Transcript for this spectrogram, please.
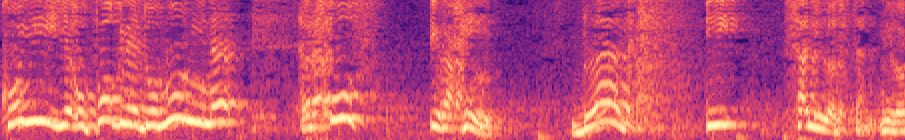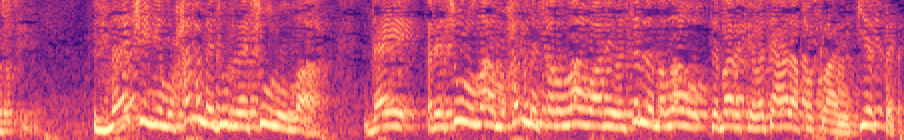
koji je u pogledu mumina rauf i rahim. Blag i samilostan milosti. Značenje Muhammedur Rasulullah da je Rasulullah Muhammed sallallahu alaihi ve sellem Allahu tebareke ve ta'ala poslanik jeste?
